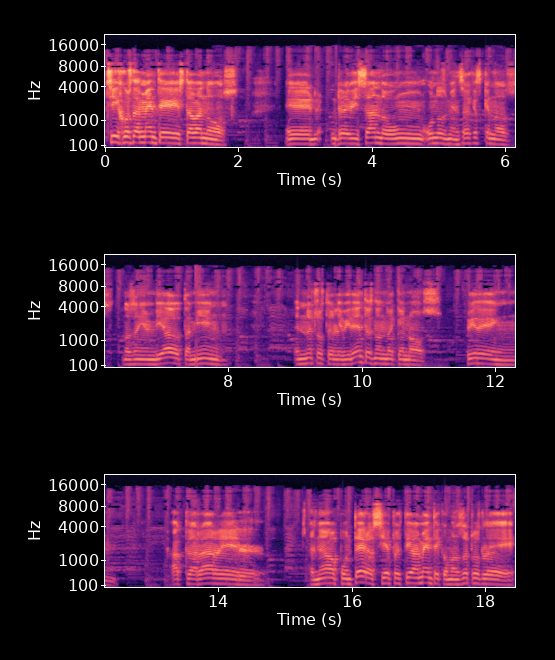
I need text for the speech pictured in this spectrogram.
Sí, justamente estábamos eh, revisando unos mensajes que nos, nos han enviado también en nuestros televidentes, donde que nos piden aclarar el, el nuevo puntero. Sí, efectivamente, como nosotros le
